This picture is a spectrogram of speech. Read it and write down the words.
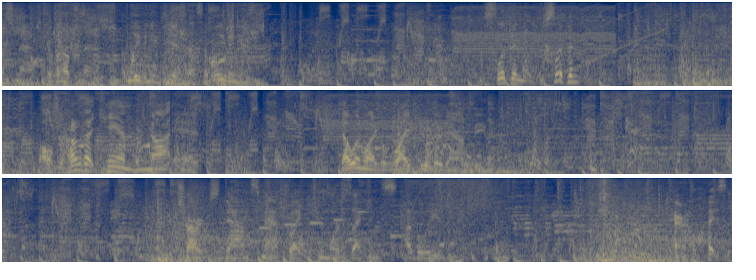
Up smash. For an up smash. I believe in you, ZSS. I believe in you. Slipping. Slipping. Also, how did that can not hit? That went like right through their down beam. Charge down smash for like two more seconds, I believe. Paralyzer.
